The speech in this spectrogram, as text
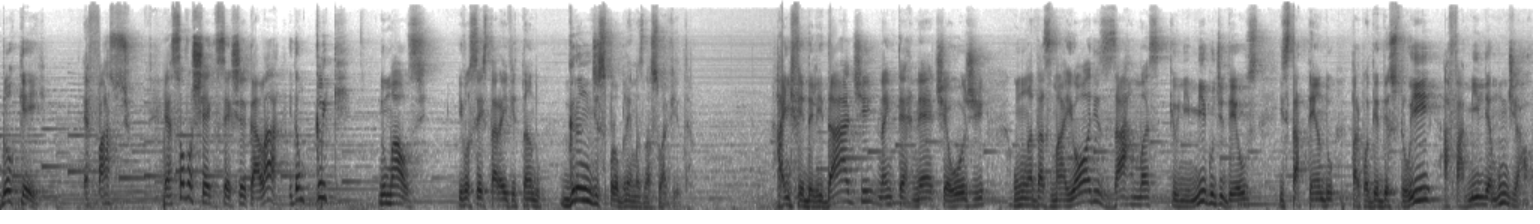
bloqueie. É fácil. É só você chegar lá e dar um clique no mouse e você estará evitando grandes problemas na sua vida. A infidelidade na internet é hoje uma das maiores armas que o inimigo de Deus está tendo para poder destruir a família mundial.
